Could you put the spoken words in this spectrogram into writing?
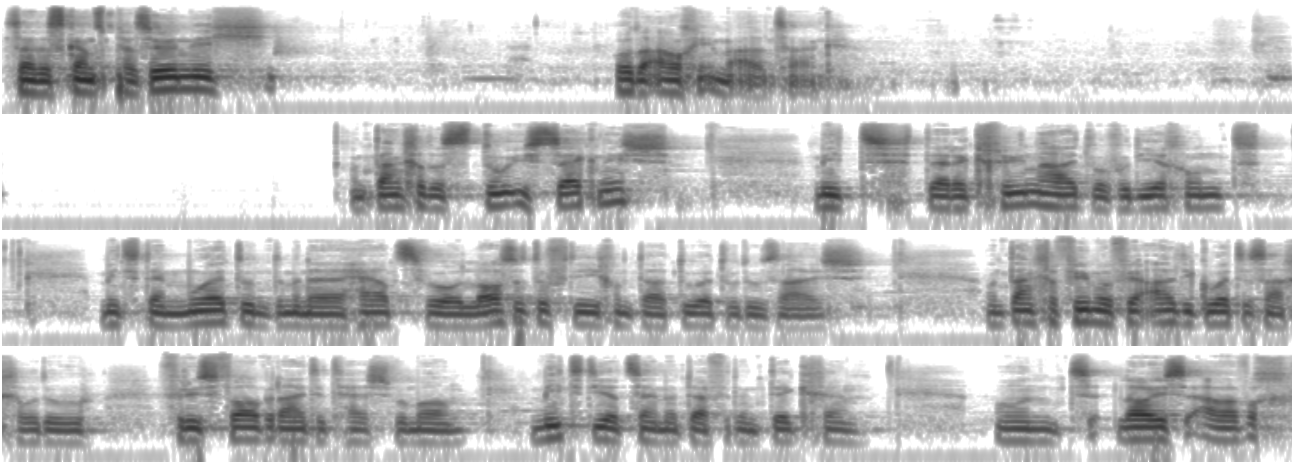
Sei das ganz persönlich oder auch im Alltag. Und danke, dass du uns segnest mit der Kühnheit, die von dir kommt mit dem Mut und einem Herz, das auf dich und da tut, was du sagst. Und danke vielmals für all die guten Sachen, die du für uns vorbereitet hast, die wir mit dir zusammen dürfen entdecken Und lass uns auch einfach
